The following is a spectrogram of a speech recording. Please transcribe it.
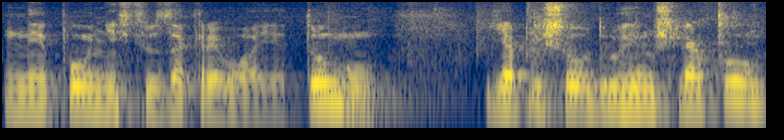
не повністю закриває. Тому я пішов другим шляхом.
